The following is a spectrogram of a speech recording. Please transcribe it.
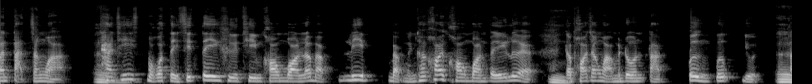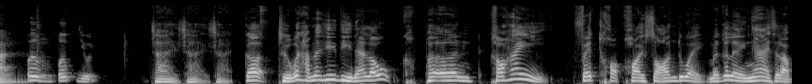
มันตัดจังหวะเออ แทนที่ปกติซิตี้คือทีมครองบอลแล้วแบบรีบแบบเหมือนค่อยๆครองบอลไปเรื่อยอืมๆแต่พอจังหวะมันโดนตัดปึ้งปุ๊บหยุดเออตัดปึ้งปุ๊บหยุด ใช่ใช่ใช่ก็ถือว่าทำหน้าที่ดีนะ แล้วเพอิญเขาให้เฟร็ดคอยซ้อนด้วย มันก็เลยง่ายสำหรับ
